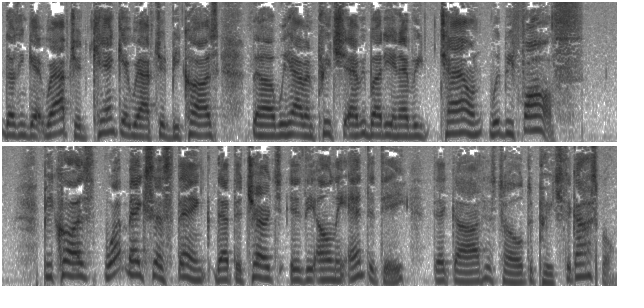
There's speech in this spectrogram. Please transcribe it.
doesn't get raptured, can't get raptured because uh, we haven't preached to everybody in every town would be false. Because what makes us think that the church is the only entity that God has told to preach the gospel?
